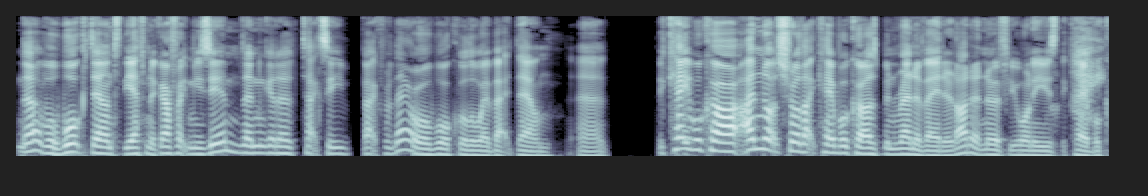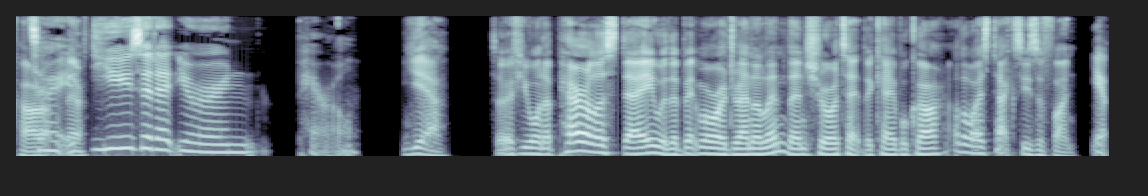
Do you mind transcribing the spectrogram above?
no, we'll walk down to the Ethnographic Museum, then get a taxi back from there, or walk all the way back down. Uh, the cable car, I'm not sure that cable car has been renovated. I don't know if you want to use the cable car up there. use it at your own peril. Yeah. So if you want a perilous day with a bit more adrenaline, then sure, take the cable car. Otherwise, taxis are fine. Yep.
